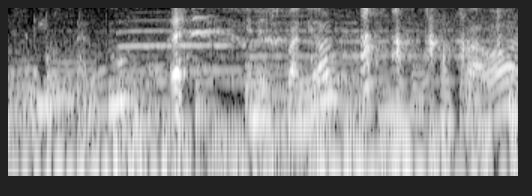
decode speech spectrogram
Esquilsa tú en español, por favor.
